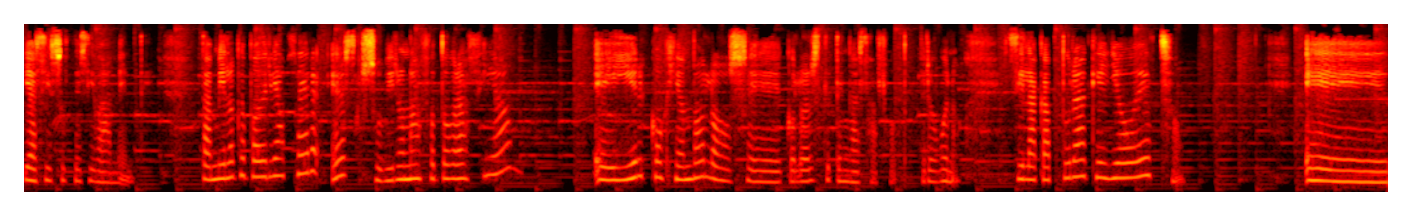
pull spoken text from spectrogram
y así sucesivamente. También lo que podría hacer es subir una fotografía e ir cogiendo los eh, colores que tenga esa foto. Pero bueno, si la captura que yo he hecho eh,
